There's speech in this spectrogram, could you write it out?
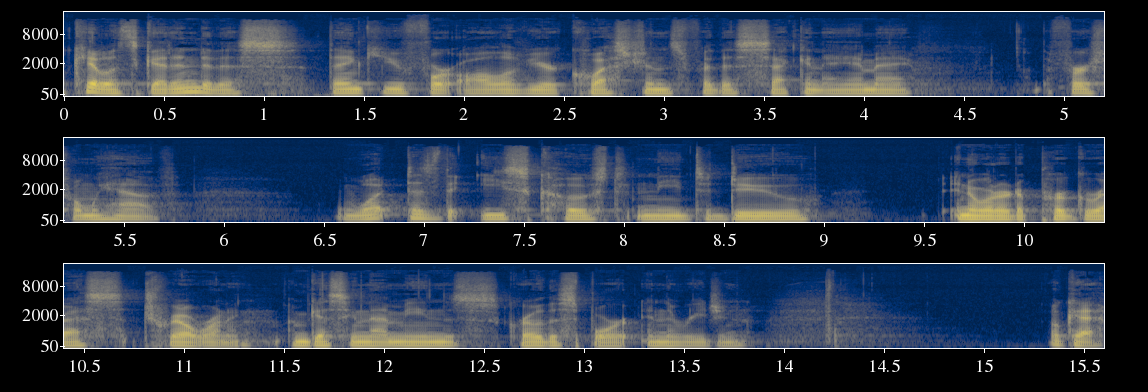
Okay, let's get into this. Thank you for all of your questions for this second AMA. The first one we have What does the East Coast need to do in order to progress trail running? I'm guessing that means grow the sport in the region. Okay,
